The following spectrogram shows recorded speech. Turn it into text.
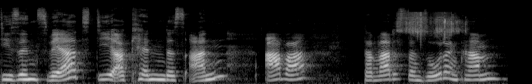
die sind es wert, die erkennen das an. Aber dann war das dann so, dann kam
